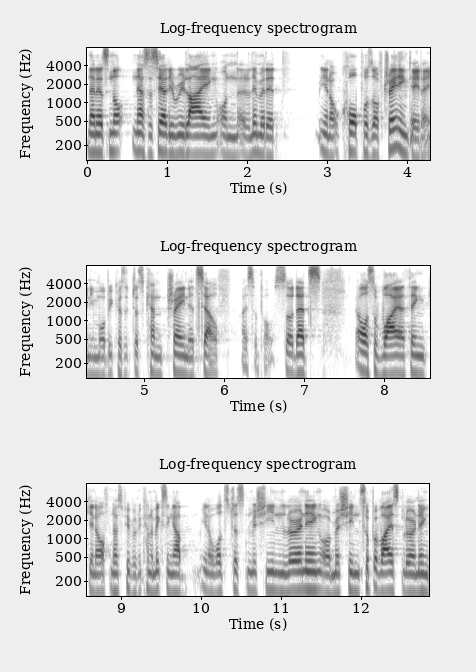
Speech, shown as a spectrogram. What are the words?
then it's not necessarily relying on a limited you know corpus of training data anymore because it just can train itself i suppose so that's also why i think you know oftentimes people are kind of mixing up you know what's just machine learning or machine supervised learning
